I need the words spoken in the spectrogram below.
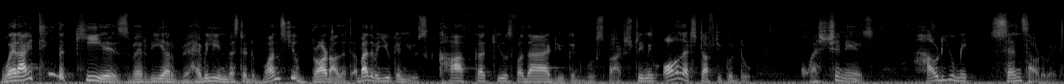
Where I think the key is, where we are heavily invested, once you've brought all that, by the way, you can use Kafka queues for that, you can use Spark streaming, all that stuff you could do. Question is, how do you make sense out of it?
